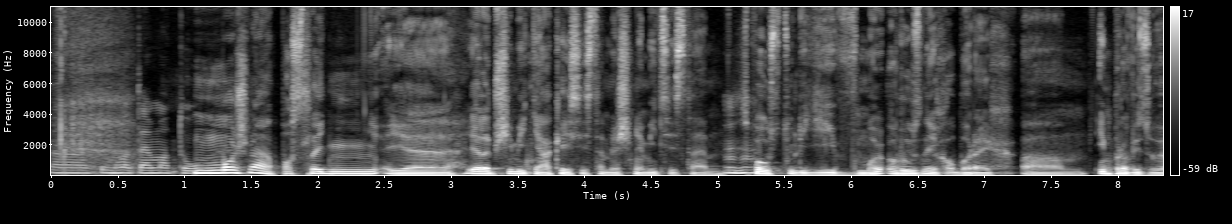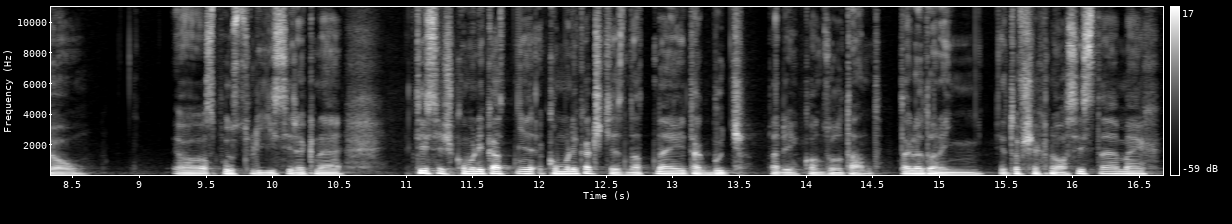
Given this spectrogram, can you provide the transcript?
k eh, tomuhle tématu? Možná poslední je, je lepší mít nějaký systém, než nemít systém. Mm-hmm. Spoustu lidí v mo- různých oborech um, improvizujou. Jo, spoustu lidí si řekne, ty jsi komunikačně, komunikačně znatný, tak buď tady konzultant. Takhle to není. Je to všechno o systémech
